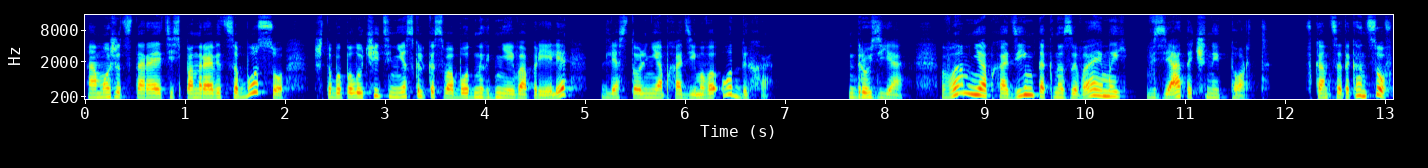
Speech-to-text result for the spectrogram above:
А может, стараетесь понравиться боссу, чтобы получить несколько свободных дней в апреле для столь необходимого отдыха? Друзья, вам необходим так называемый взяточный торт. В конце-то концов,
